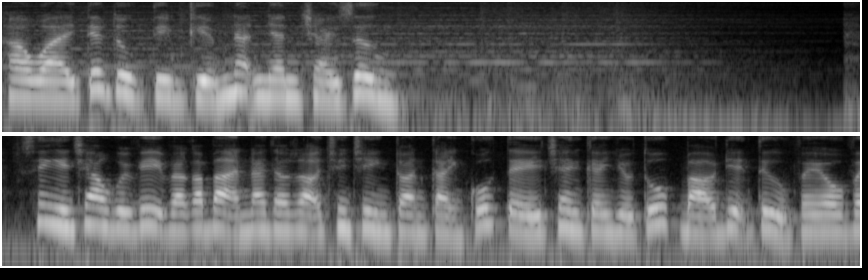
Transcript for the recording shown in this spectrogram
Hawaii tiếp tục tìm kiếm nạn nhân cháy rừng. Xin kính chào quý vị và các bạn đang theo dõi chương trình Toàn cảnh quốc tế trên kênh YouTube Báo điện tử VOV.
